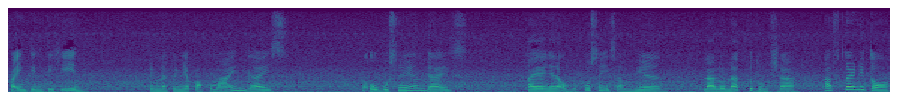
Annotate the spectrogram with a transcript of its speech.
paintindihin. Tingnan-tingnan niya pang kumain, guys. Naubos na yan, guys. Kaya niya na umupos ng isang meal. Lalo na't gutom siya. After nito,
